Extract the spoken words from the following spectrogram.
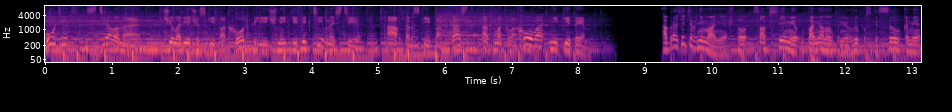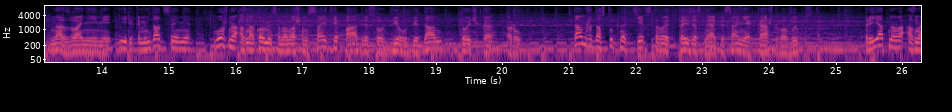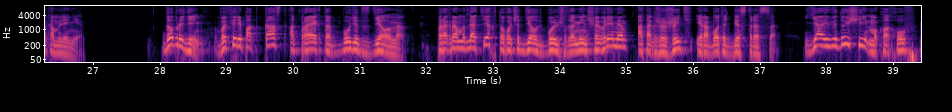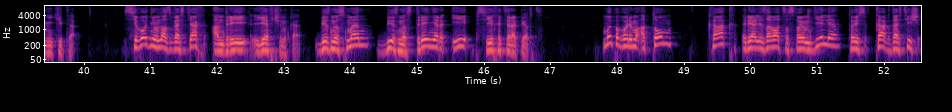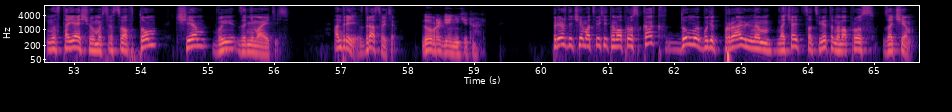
Будет сделано! Человеческий подход к личной эффективности. Авторский подкаст от Маклахова Никиты. Обратите внимание, что со всеми упомянутыми в выпуске ссылками, названиями и рекомендациями можно ознакомиться на нашем сайте по адресу willbedone.ru. Там же доступно текстовое тезисное описание каждого выпуска. Приятного ознакомления! Добрый день! В эфире подкаст от проекта «Будет сделано». Программа для тех, кто хочет делать больше за меньшее время, а также жить и работать без стресса. Я и ведущий Маклахов Никита. Сегодня у нас в гостях Андрей Левченко, бизнесмен, бизнес-тренер и психотерапевт. Мы поговорим о том, как реализоваться в своем деле, то есть как достичь настоящего мастерства в том, чем вы занимаетесь. Андрей, здравствуйте. Добрый день, Никита. Прежде чем ответить на вопрос «как», думаю, будет правильным начать с ответа на вопрос «зачем?».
